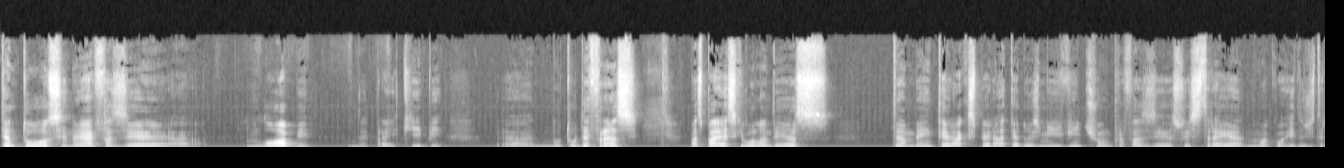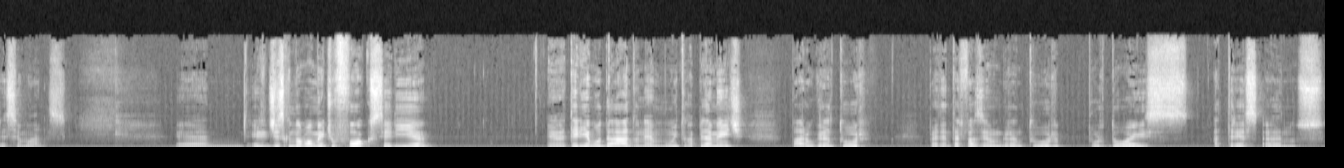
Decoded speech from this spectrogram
Tentou-se né, fazer uh, um lobby né, para a equipe uh, no Tour de France, mas parece que o holandês também terá que esperar até 2021 para fazer sua estreia numa corrida de três semanas. É, ele diz que normalmente o foco seria é, teria mudado né, muito rapidamente para o Grand Tour, para tentar fazer um Grand Tour por dois a três anos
